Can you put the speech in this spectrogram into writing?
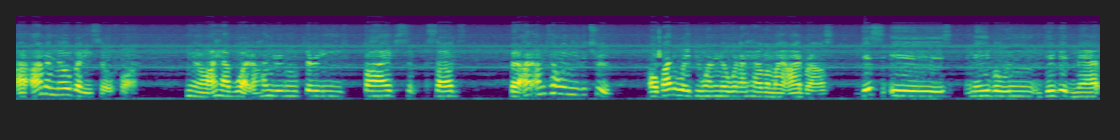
I, am a nobody so far. You know, I have what, 135 subs? But I, I'm telling you the truth. Oh, by the way, if you want to know what I have on my eyebrows, this is Maybelline Vivid Matte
